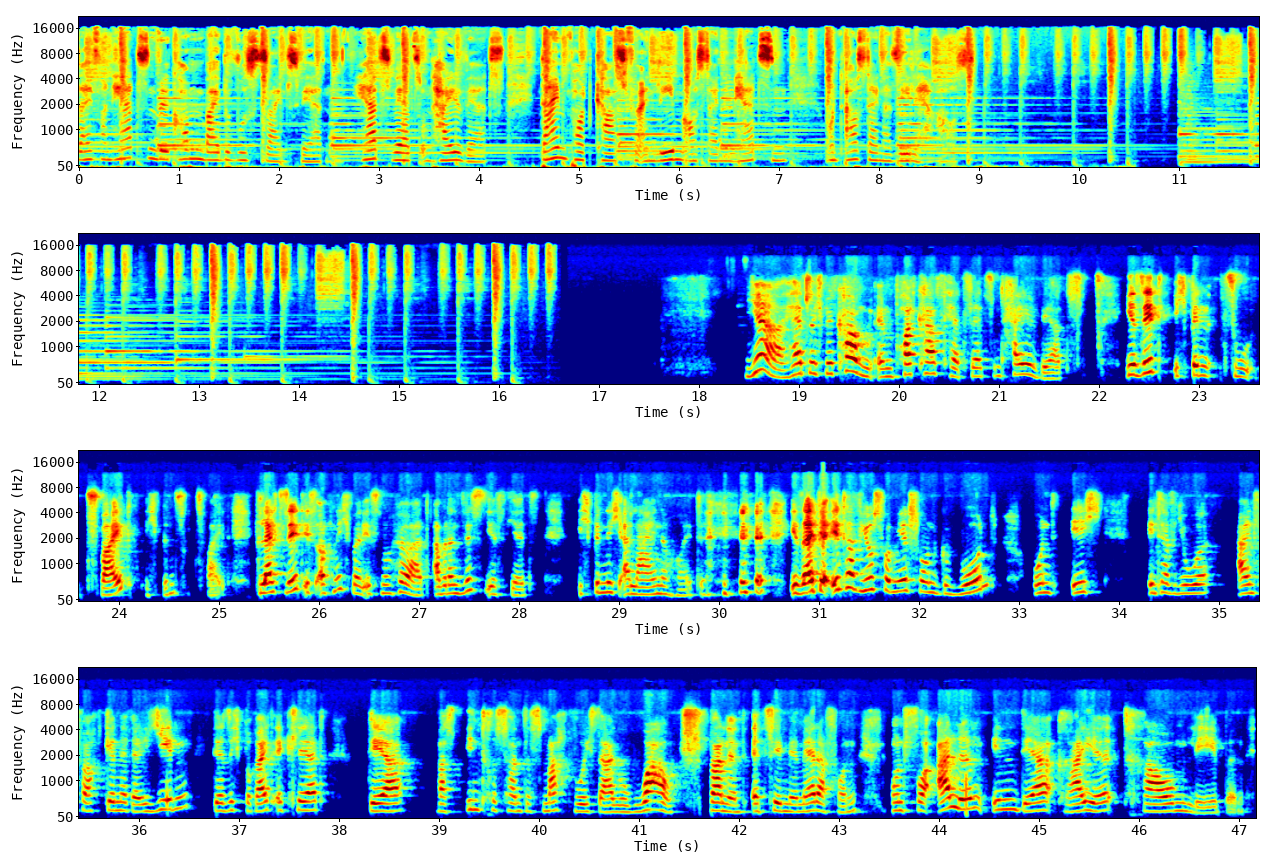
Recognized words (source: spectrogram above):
Sei von Herzen willkommen bei Bewusstseinswerden, Herzwärts und Heilwärts, dein Podcast für ein Leben aus deinem Herzen und aus deiner Seele heraus. Ja, herzlich willkommen im Podcast Herzwärts und Heilwärts. Ihr seht, ich bin zu zweit. Ich bin zu zweit. Vielleicht seht ihr es auch nicht, weil ihr es nur hört, aber dann wisst ihr es jetzt. Ich bin nicht alleine heute. ihr seid ja Interviews von mir schon gewohnt und ich interviewe einfach generell jeden, der sich bereit erklärt, der was Interessantes macht, wo ich sage, wow, spannend, erzähl mir mehr davon. Und vor allem in der Reihe Traumleben.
